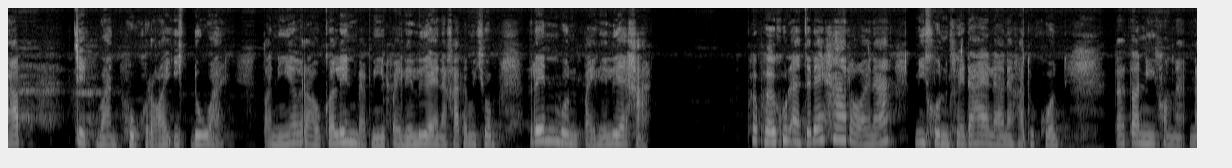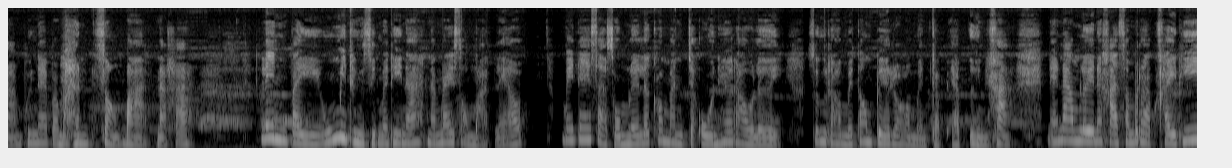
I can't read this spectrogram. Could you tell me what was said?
รับ 7 วัน 600 อีกด้วย ตอนนี้เราก็เล่นแบบนี้ไปเรื่อยๆนะคะท่านผู้ชมเล่นวนไปเรื่อย ๆ ค่ะเพอๆคุณอาจจะได้ 500 นะ มีคนเคยได้แล้วนะคะ ทุกคน แล้วตอนนี้ของน้ำเพิ่งได้ประมาณ 2 บาทนะคะ เล่นไปมีถึง 10 นาทีนะ น้ำได้ 2 บาทแล้ว ไม่ได้สะสมเลยแล้วก็มันจะโอนให้เราเลย ซึ่งเราไม่ต้องไปรอเหมือนกับแอปอื่นค่ะ แนะนำเลยนะคะสำหรับใครที่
